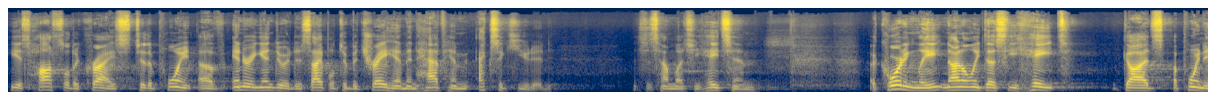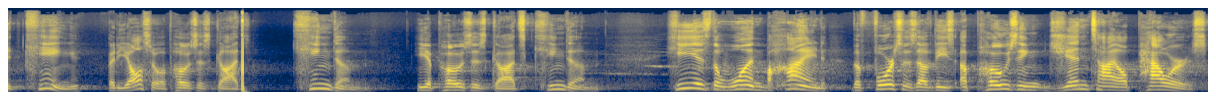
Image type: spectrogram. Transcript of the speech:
He is hostile to Christ to the point of entering into a disciple to betray him and have him executed. This is how much he hates him. Accordingly, not only does he hate God's appointed king, but he also opposes God's kingdom. He opposes God's kingdom. He is the one behind the forces of these opposing Gentile powers.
